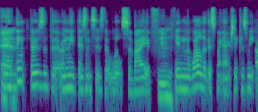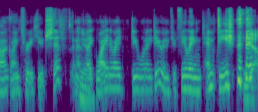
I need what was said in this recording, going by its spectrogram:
And, And, I think those are the only businesses that will survive Mm, in the world at this point, actually, because we are going through a huge shift. And it's Yeah. like, why do I do what I do? And if you're feeling empty yeah.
